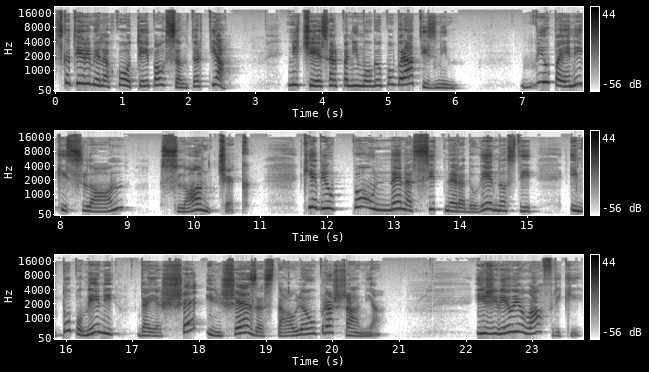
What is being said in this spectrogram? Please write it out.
s katerim je lahko otepal sem ter tja. Ničesar pa ni mogel pobrati z njim. Bil pa je neki slon, slonček, ki je bil poln nenasitne radovednosti, in to pomeni, da je še in še zastavljal vprašanja. Je v Afriki,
